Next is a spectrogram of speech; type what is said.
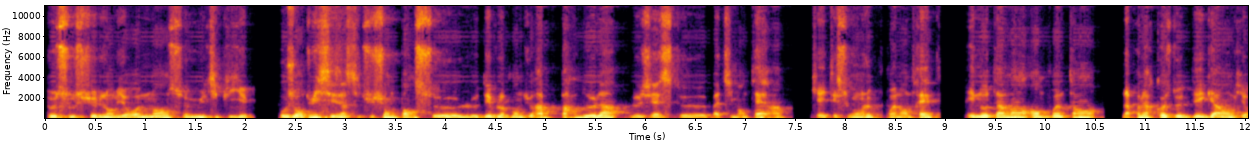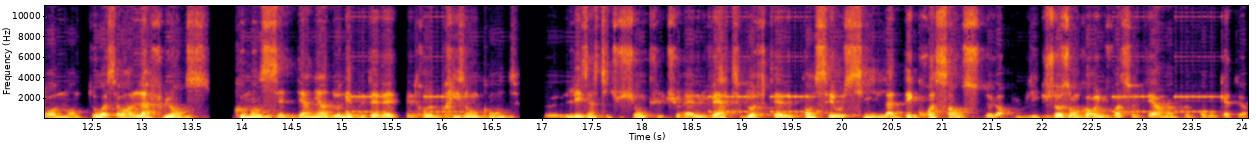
peu soucieux de l'environnement, se multipliaient. Aujourd'hui, ces institutions pensent euh, le développement durable par-delà le geste bâtimentaire, hein, qui a été souvent le point d'entrée, et notamment en pointant la première cause de dégâts environnementaux, à savoir l'affluence. Comment cette dernière donnée peut-elle être prise en compte? Les institutions culturelles vertes doivent-elles penser aussi la décroissance de leur public? J'ose encore une fois ce terme un peu provocateur.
